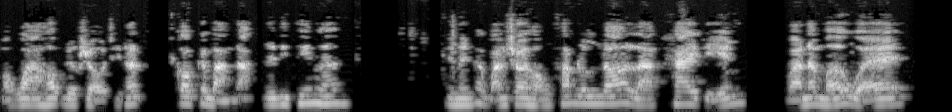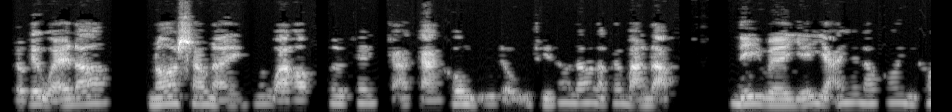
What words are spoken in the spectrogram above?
Mà hòa hợp được rồi thì nó có cái bàn đạp để đi tiến lên. Cho nên các bạn soi hồn pháp luân đó là khai triển và nó mở huệ. Rồi cái huệ đó, nó sau này nó hòa hợp với cái cả càng khôn vũ trụ thì nó, đó là cái bàn đạp đi về dễ dãi nó đâu có gì khó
